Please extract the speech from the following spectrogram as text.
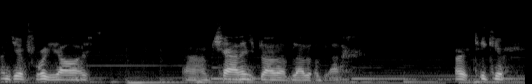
$140 um, challenge, blah, blah, blah, blah, blah. All right, take care.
